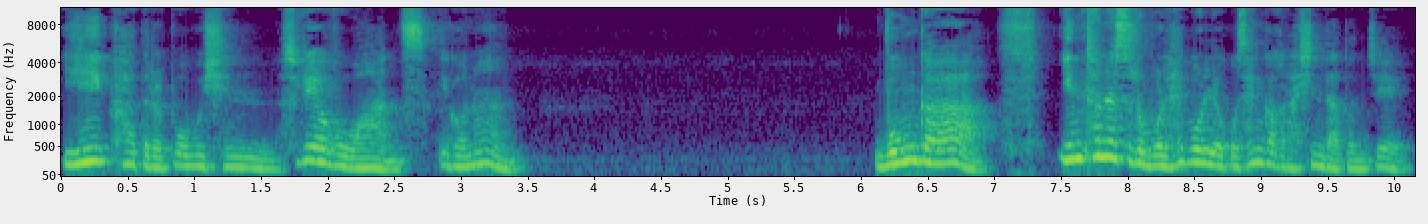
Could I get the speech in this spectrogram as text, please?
이 카드를 뽑으신 Three of Wands 이거는 뭔가 인터넷으로 뭘 해보려고 생각을 하신다든지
